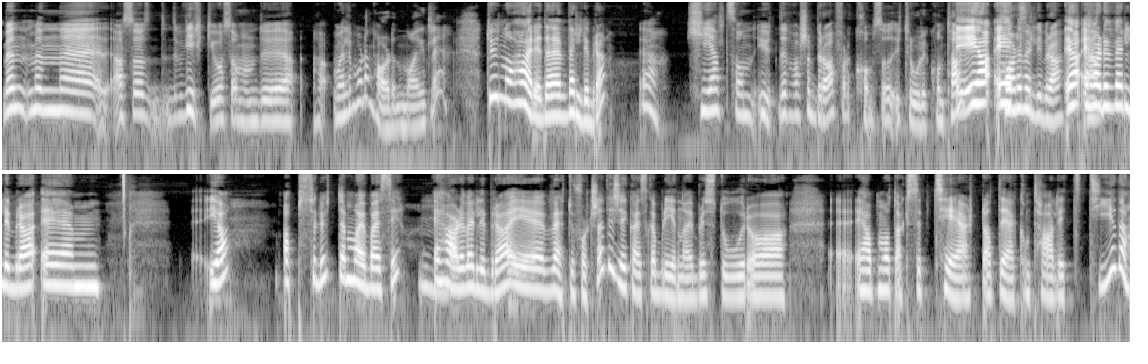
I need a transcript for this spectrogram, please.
Men, men eh, altså, det virker jo som om du Eller hvordan har du det nå, egentlig? Du, nå har jeg det veldig bra. Ja. Helt sånn uten Det var så bra, for det kom så utrolig kontant. Ja, jeg, Har det veldig bra. ja, jeg har det veldig bra. Um, ja, absolutt. Det må jeg bare si. Mm. Jeg har det veldig bra. Jeg vet jo fortsatt ikke hva jeg skal bli når jeg blir stor, og eh, jeg har på en måte akseptert at det kan ta litt tid, da.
